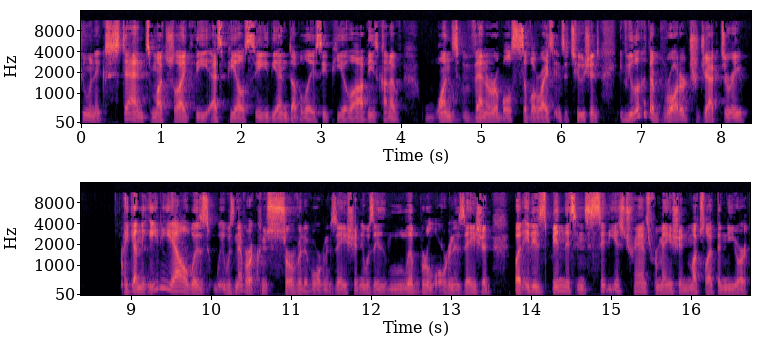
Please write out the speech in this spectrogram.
to an extent, much like the SPLC, the NAACP, a lot of these kind of once venerable civil rights institutions, if you look at the broader trajectory again the adl was it was never a conservative organization. It was a liberal organization but it has been this insidious transformation much like the new york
